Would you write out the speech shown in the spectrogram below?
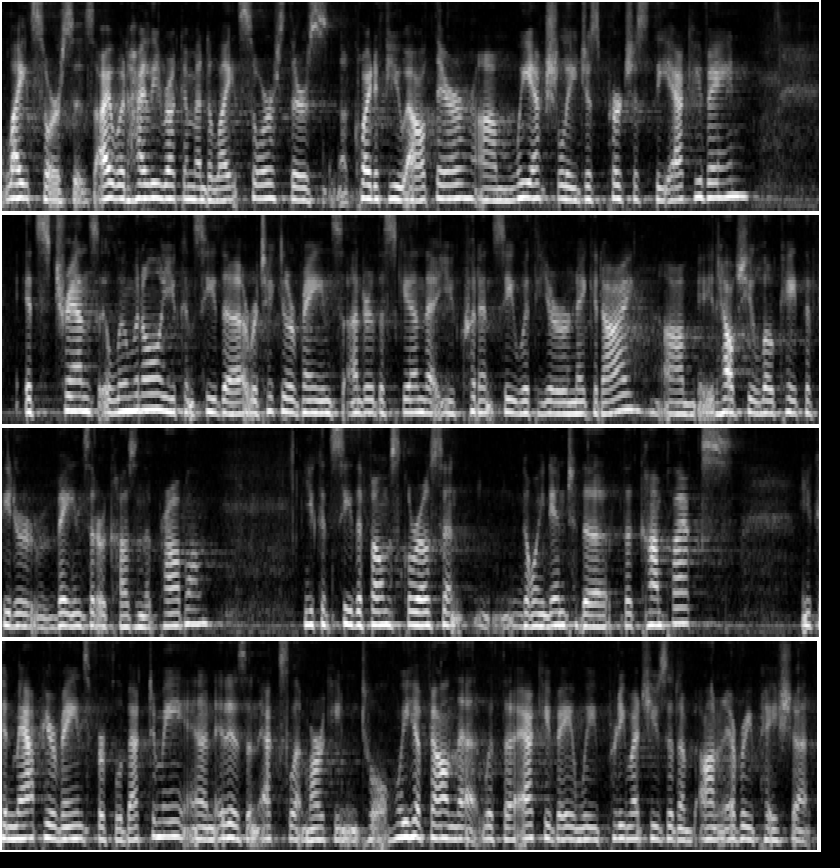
Light sources. I would highly recommend a light source. There's quite a few out there. Um, we actually just purchased the AccuVein. It's transilluminal. You can see the reticular veins under the skin that you couldn't see with your naked eye. Um, it helps you locate the feeder veins that are causing the problem. You can see the foam sclerosant going into the, the complex. You can map your veins for phlebectomy, and it is an excellent marking tool. We have found that with the AccuVein, we pretty much use it on every patient.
